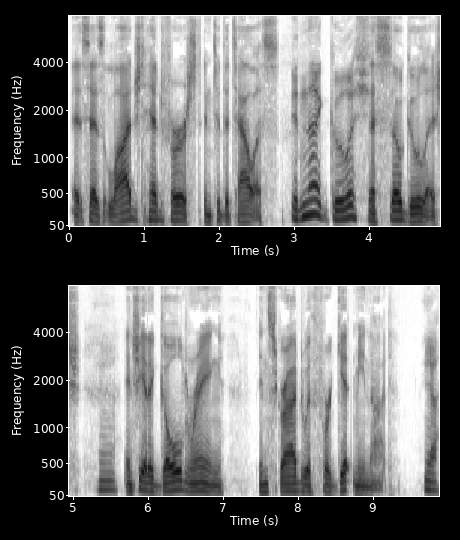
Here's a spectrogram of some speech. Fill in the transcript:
It says lodged head first into the talus. Isn't that ghoulish? That's so ghoulish. Yeah. And she had a gold ring inscribed with "Forget Me Not." yeah.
